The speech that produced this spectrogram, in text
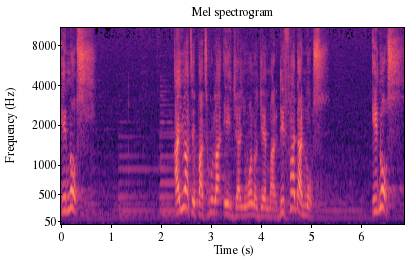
He knows. Are you at a particular age and you want to get married? The father knows. He knows.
